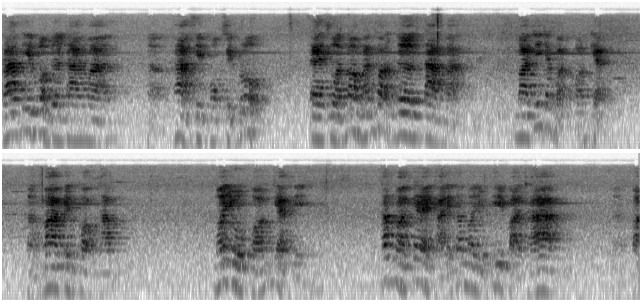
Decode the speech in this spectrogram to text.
พระที่ร่วมเดินทางมาห้าสิบหกสิบรูปแต่ส่วนนอกนั้นก็เดินตามมา มาที่จังหวัดขอนแก่นมาเป็นกองทัพมาอยู่ขอนแก่นนี่ท่านมาแก้ไขท่านมาอยู่ที่ป่าช้า ป่า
